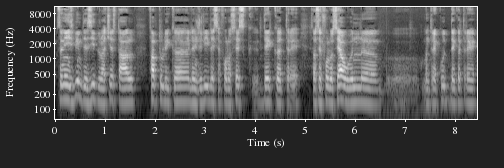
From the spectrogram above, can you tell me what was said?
să ne izbim de zidul acesta al faptului că lenjeriile se folosesc de către sau se foloseau în, în trecut de către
